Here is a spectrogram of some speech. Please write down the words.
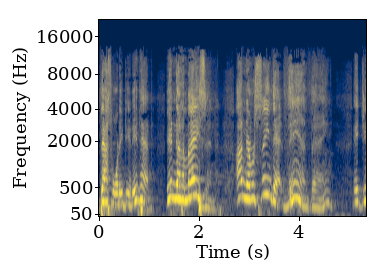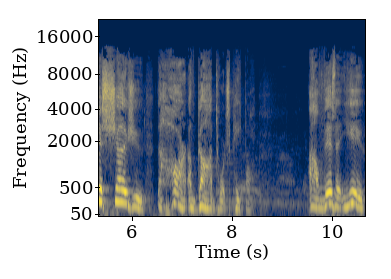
That's what he did. Isn't that, isn't that amazing? I've never seen that then thing. It just shows you the heart of God towards people. I'll visit you.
